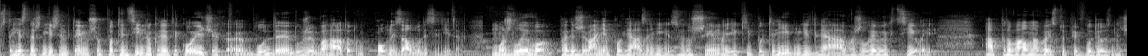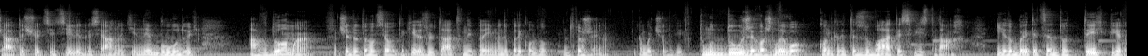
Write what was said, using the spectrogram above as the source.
стає страшнішим тим, що потенційно критикуючих е, буде дуже багато, тобто повний зал буде сидіти. Можливо, переживання пов'язані з грошима, які потрібні для важливих цілей. А провал на виступі буде означати, що ці цілі досягнуті не будуть. А вдома, чи до того всього, такий результат не прийме, до прикладу, дружина або чоловік. Тому дуже важливо конкретизувати свій страх і робити це до тих пір,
